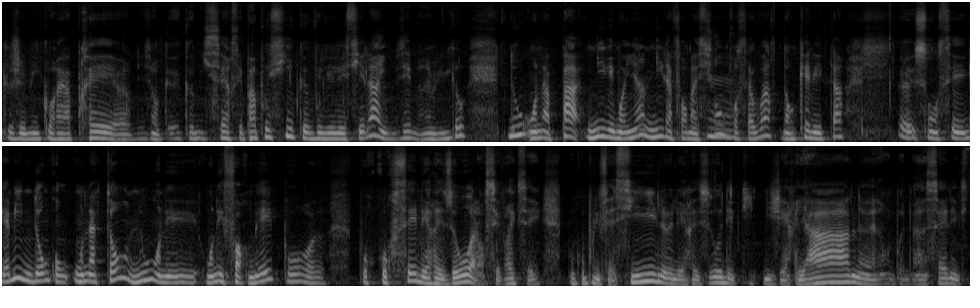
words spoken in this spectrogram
que je lui courais après euh, en disant que commissaire, c'est pas possible que vous les laissiez là. Il me disait, Madame Lugo, nous, on n'a pas ni les moyens ni la formation mm. pour savoir dans quel état sont ces gamines. Donc, on, attend, nous, on est, on est formés pour, euh, pour courser les réseaux. Alors, c'est vrai que c'est beaucoup plus facile, les réseaux des petites Nigérianes, en Bois de Vincennes, etc.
